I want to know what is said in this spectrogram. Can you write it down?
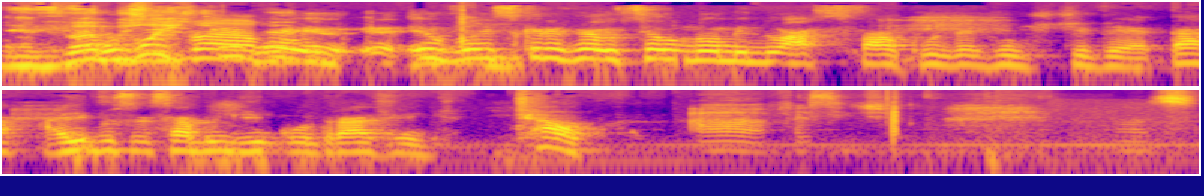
É, Eu vamos, vou, gente. escrever, eu- eu vou escrever o seu nome no asfalto quando a gente estiver, tá? Aí você sabe onde encontrar a gente. Tchau. Ah, faz sentido. Nossa.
